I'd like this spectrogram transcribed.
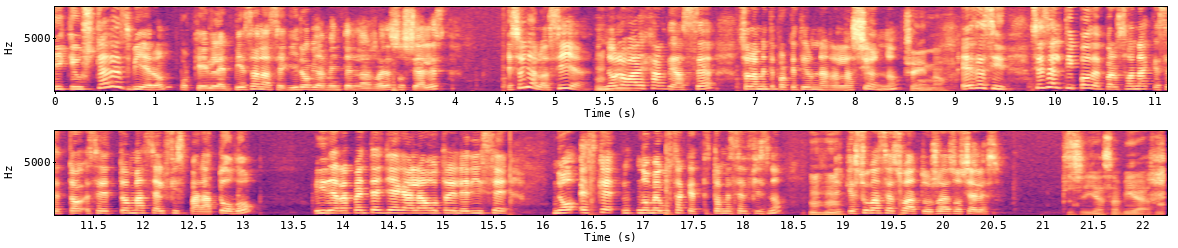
y que ustedes vieron, porque la empiezan a seguir obviamente en las redes sociales, eso ya lo hacía. Y no lo va a dejar de hacer solamente porque tiene una relación, ¿no? Sí, no. Es decir, si es el tipo de persona que se, to- se toma selfies para todo y de repente llega la otra y le dice, no, es que no me gusta que te tomes selfies, ¿no? Y que subas eso a tus redes sociales. Pues sí, ya sabías, ¿no?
